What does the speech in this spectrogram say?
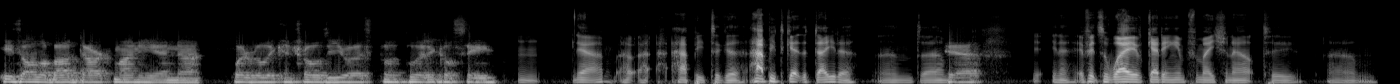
he's all about dark money and uh, what really controls the U.S. political scene. yeah, I'm ha- ha- happy to get happy to get the data, and um, Yeah, you know, if it's a way of getting information out to um,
